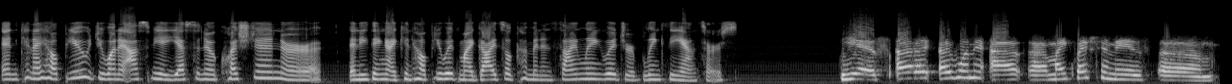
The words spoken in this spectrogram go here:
And can I help you? Do you want to ask me a yes or no question or anything I can help you with? My guides will come in in sign language or blink the answers. Yes, I I want to ask. Uh, my question is. Um,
